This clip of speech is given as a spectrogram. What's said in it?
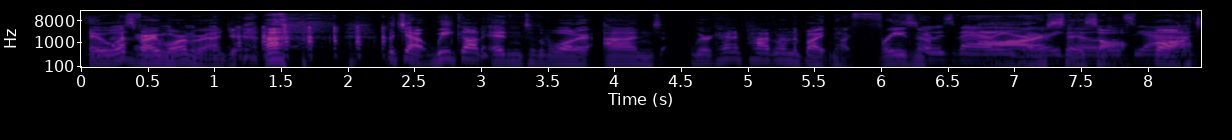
it was very warm around you. Uh, but yeah, we got into the water and we were kind of paddling about now, freezing It our was very, very arses cold, off. yeah. But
